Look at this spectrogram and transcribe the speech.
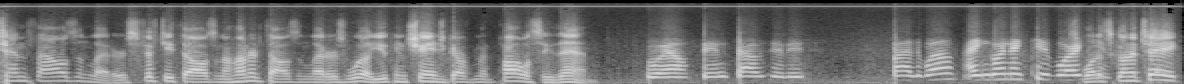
Ten thousand letters, fifty thousand, a hundred thousand letters will. You can change government policy then. Well, ten thousand is. But well, I'm gonna keep working. What it's going to take.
